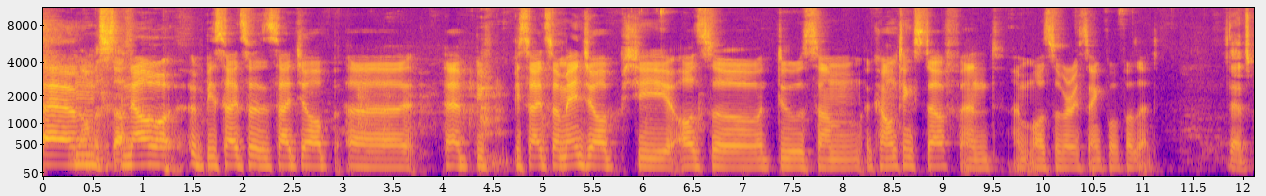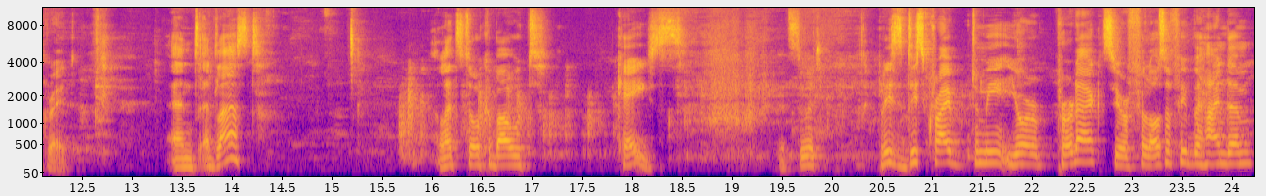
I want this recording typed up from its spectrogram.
um, stuff. now uh, besides her side job, uh, uh, be- besides her main job, she also do some accounting stuff, and I'm also very thankful for that. That's great. And at last, let's talk about case. Let's do it. Please describe to me your products, your philosophy behind them,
